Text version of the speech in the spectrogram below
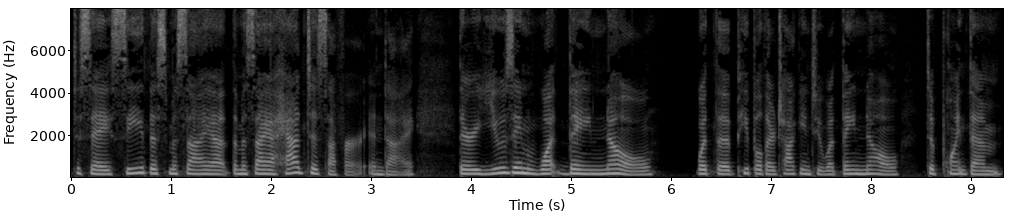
to say, "See, this Messiah, the Messiah had to suffer and die." They're using what they know, what the people they're talking to, what they know, to point them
